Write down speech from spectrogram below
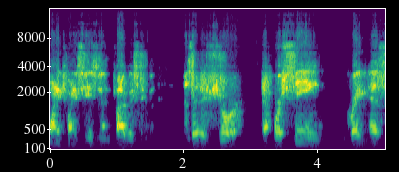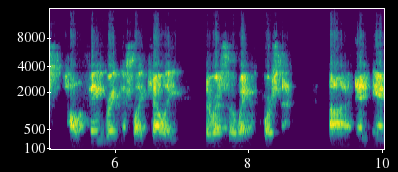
2020 season, and five weeks, does it assure that we're seeing greatness, Hall of Fame greatness like Kelly, the rest of the way? Of course not. Uh, and and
